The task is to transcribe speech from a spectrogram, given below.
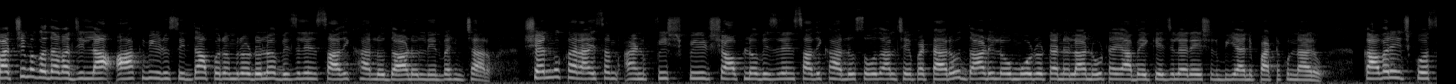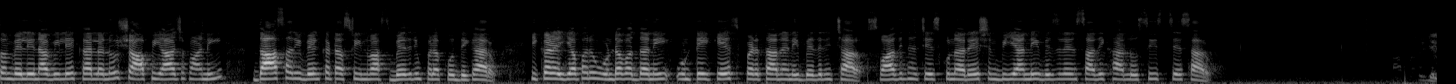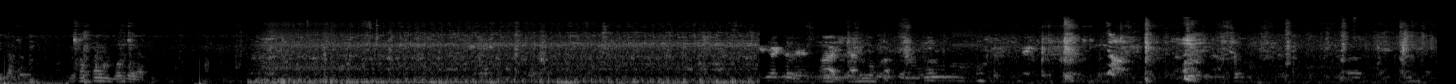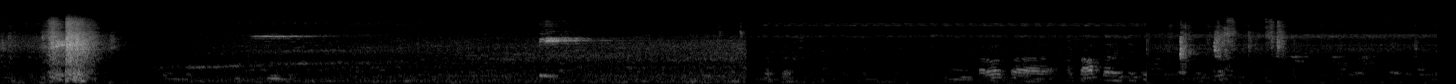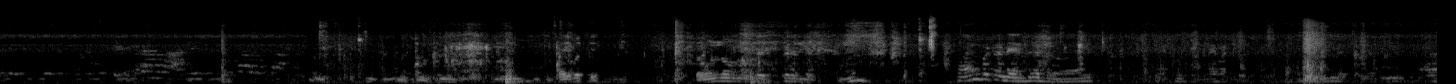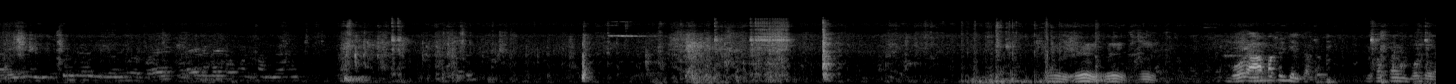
పశ్చిమ గోదావరి జిల్లా ఆక్వీడు సిద్ధాపురం రోడ్డులో విజిలెన్స్ అధికారులు దాడులు నిర్వహించారు. Shanmukha rice and fish feed షాప్లో విజిలెన్స్ అధికారులు సోదాలు చేపట్టారు. దాడిలో మూడు టన్నుల నూట యాభై కేజీల రేషన్ బియ్యాన్ని పట్టుకున్నారు. కవరేజ్ కోసం వెళ్ళిన విలేకరులను షాపు యాజమాని దాసరి వెంకట శ్రీనివాస్ బెదిరింపులకు దిగారు. ఇక్కడ ఎవరు ఉండవద్దని ఉంటే కేసు పెడతానని బెదిరించారు. స్వాధీనం చేసుకున్న రేషన్ బియ్యాన్ని విజిలెన్స్ అధికారులు సీజ్ చేశారు. Ah, já não వచ్చి డౌన్లో ఉన్న ప్లేస్ బోర్డు ఆ పక్కకి వెళ్తాడు ఈ పక్కన బోర్డు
